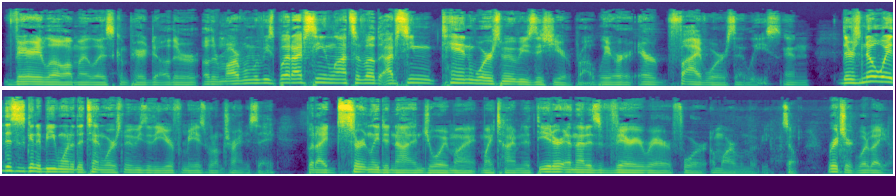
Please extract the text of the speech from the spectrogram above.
very low on my list compared to other other Marvel movies, but I've seen lots of other I've seen 10 worse movies this year probably or or 5 worse at least. And there's no way this is going to be one of the 10 worst movies of the year for me is what I'm trying to say. But I certainly did not enjoy my my time in the theater and that is very rare for a Marvel movie. So, Richard, what about you?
